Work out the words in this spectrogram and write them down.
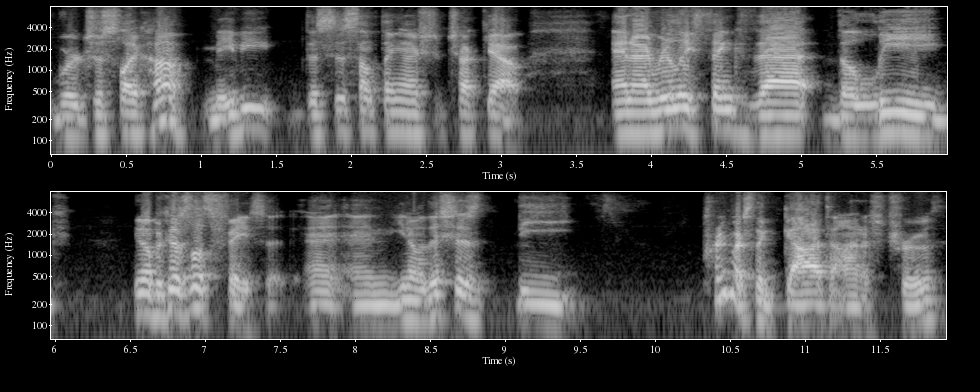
we're just like huh maybe this is something i should check out and I really think that the league, you know, because let's face it, and, and you know, this is the pretty much the God to honest truth.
